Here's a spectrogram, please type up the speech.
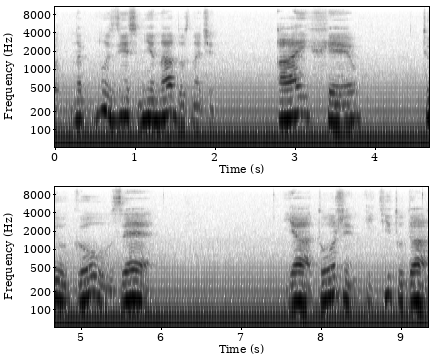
Вот. Ну, здесь мне надо, значит I have to go there. Я должен идти туда.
